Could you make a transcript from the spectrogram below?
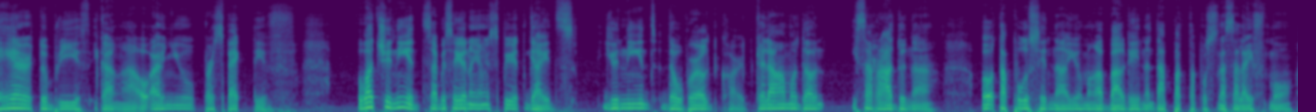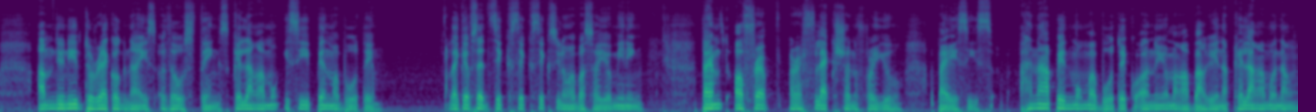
air to breathe, ika nga, or a new perspective. What you need, sabi sa'yo ng yung spirit guides, you need the world card. Kailangan mo daw isarado na o tapusin na yung mga bagay na dapat tapos na sa life mo. Um, you need to recognize those things. Kailangan mong isipin mabuti. Like I've said, 666 yung lumabas sa'yo, meaning time of ref- reflection for you, Pisces. Hanapin mong mabuti kung ano yung mga bagay na kailangan mo nang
